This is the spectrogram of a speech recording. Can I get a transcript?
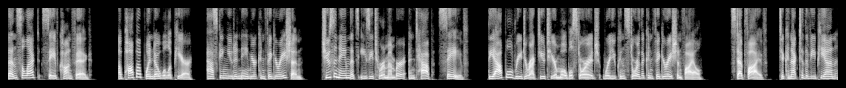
then select Save Config. A pop-up window will appear, asking you to name your configuration. Choose a name that's easy to remember and tap Save. The app will redirect you to your mobile storage where you can store the configuration file. Step 5. To connect to the VPN,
